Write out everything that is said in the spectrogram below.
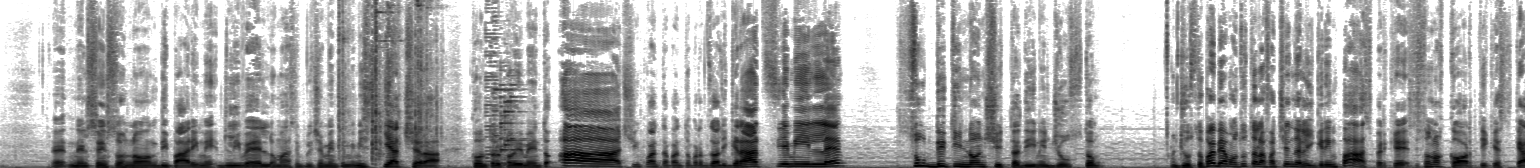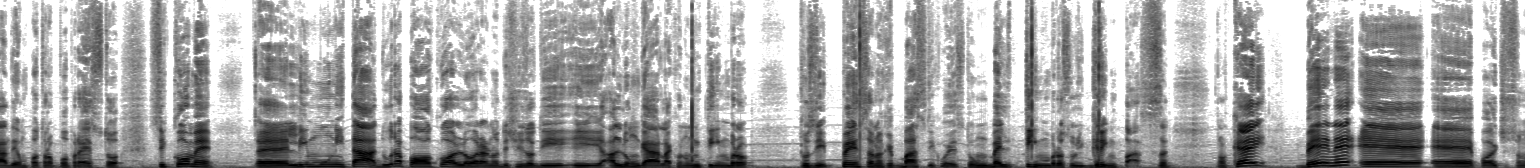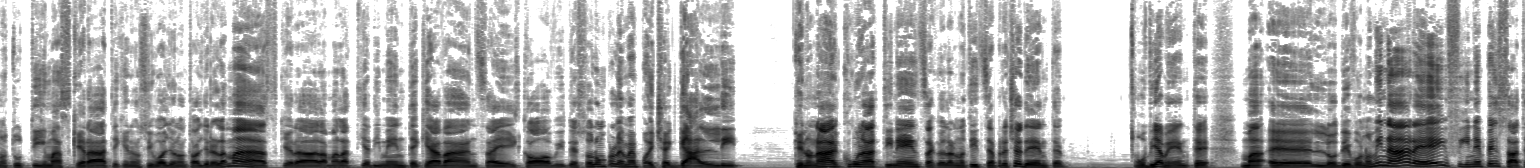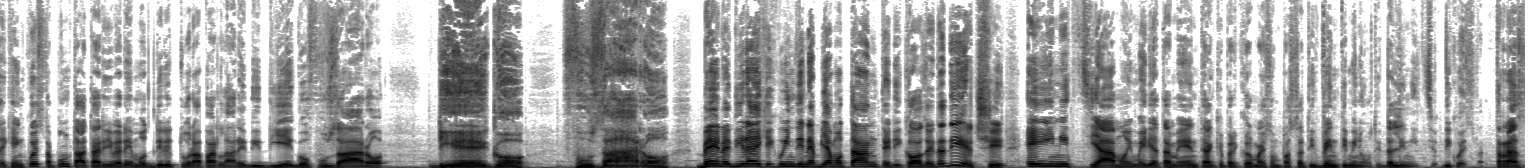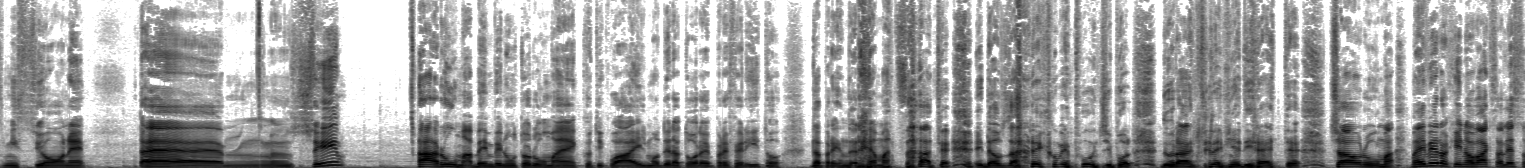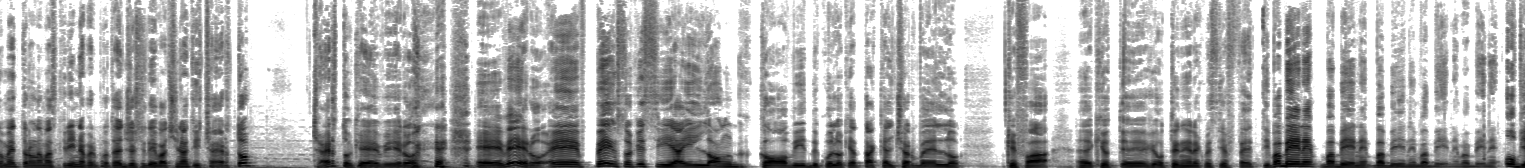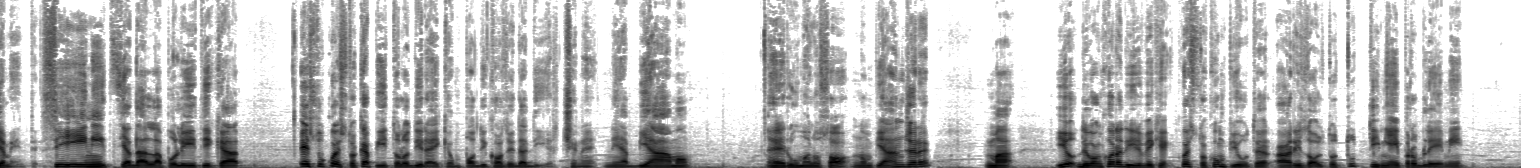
eh, nel senso non di pari me- livello, ma semplicemente mi, schiaccerà contro il pavimento. Ah, 50 pantobrazzoli, grazie mille. Sudditi non cittadini, giusto. Giusto, poi abbiamo tutta la faccenda del Green Pass perché si sono accorti che scade un po' troppo presto. Siccome eh, l'immunità dura poco, allora hanno deciso di, di allungarla con un timbro. Così pensano che basti questo, un bel timbro sul Green Pass. Ok? Bene, e, e, poi ci sono tutti i mascherati che non si vogliono togliere la maschera, la malattia di mente che avanza e il Covid è solo un problema. E poi c'è Galli, che non ha alcuna attinenza con la notizia precedente, ovviamente, ma eh, lo devo nominare. E infine pensate che in questa puntata arriveremo addirittura a parlare di Diego Fusaro. Diego! Fusaro. Bene, direi che quindi ne abbiamo tante di cose da dirci e iniziamo immediatamente, anche perché ormai sono passati 20 minuti dall'inizio di questa trasmissione. Ehm, sì. Ah, Ruma, benvenuto Ruma, eccoti qua, il moderatore preferito da prendere a mazzate e da usare come pungible durante le mie dirette. Ciao Ruma, ma è vero che i Novax adesso mettono la mascherina per proteggersi dai vaccinati? Certo, Certo che è vero, è vero e penso che sia il long covid, quello che attacca il cervello che fa eh, che eh, ottenere questi effetti. Va bene, va bene, va bene, va bene, va bene. Ovviamente si inizia dalla politica e su questo capitolo direi che un po' di cose da dircene ne abbiamo. Eh, Ruma, lo so, non piangere, ma io devo ancora dirvi che questo computer ha risolto tutti i miei problemi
